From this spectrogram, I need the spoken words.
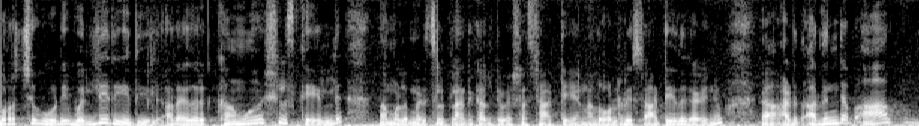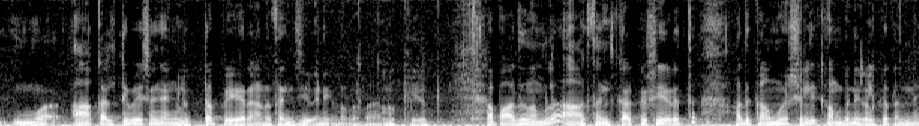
കുറച്ചുകൂടി വലിയ രീതിയിൽ അതായത് ഒരു കമേഴ്ഷ്യൽ സ്കെയിലിൽ നമ്മൾ മെഡിസിനൽ പ്ലാന്റ് കൾട്ടിവേഷൻ സ്റ്റാർട്ട് ചെയ്യണം. അത് ഓൾറെഡി സ്റ്റാർട്ട് ചെയ്ത് കഴിഞ്ഞു. അതിന്റെ ആ ആ കൾട്ടിവേഷൻ ഞങ്ങൾ ഇട്ട പേരാണ് സഞ്ജീവനി എന്നുള്ളത് ഓക്കെ ഓക്കെ. അപ്പോൾ അത് നമ്മൾ ആ കൃഷി എടുത്ത് അത് കമേഴ്ഷ്യലി കമ്പനികൾക്ക് തന്നെ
